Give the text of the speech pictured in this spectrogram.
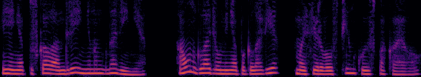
Я не отпускала Андрея ни на мгновение, а он гладил меня по голове, массировал спинку и успокаивал.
